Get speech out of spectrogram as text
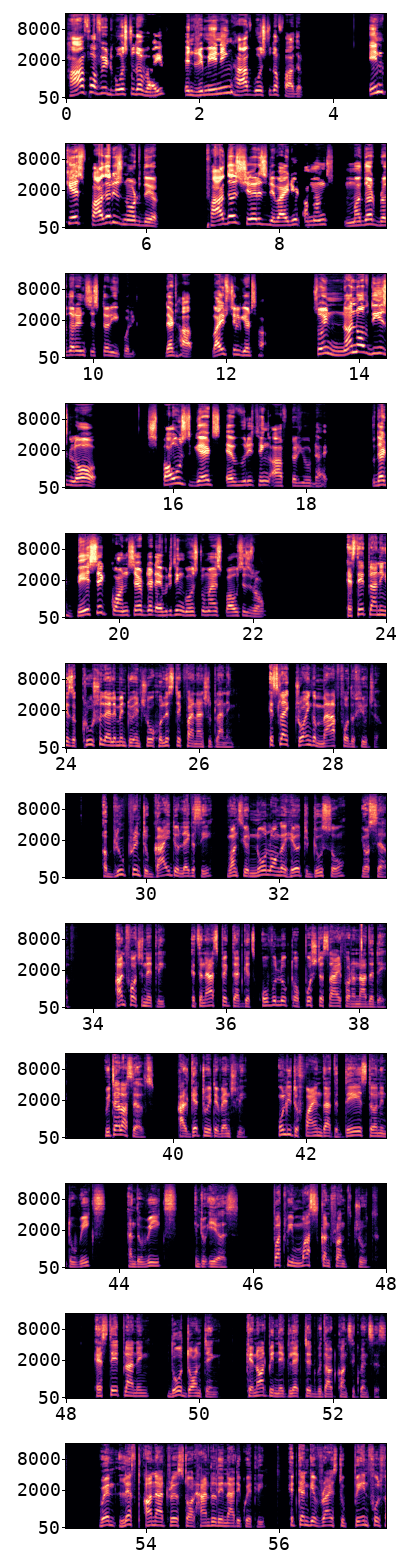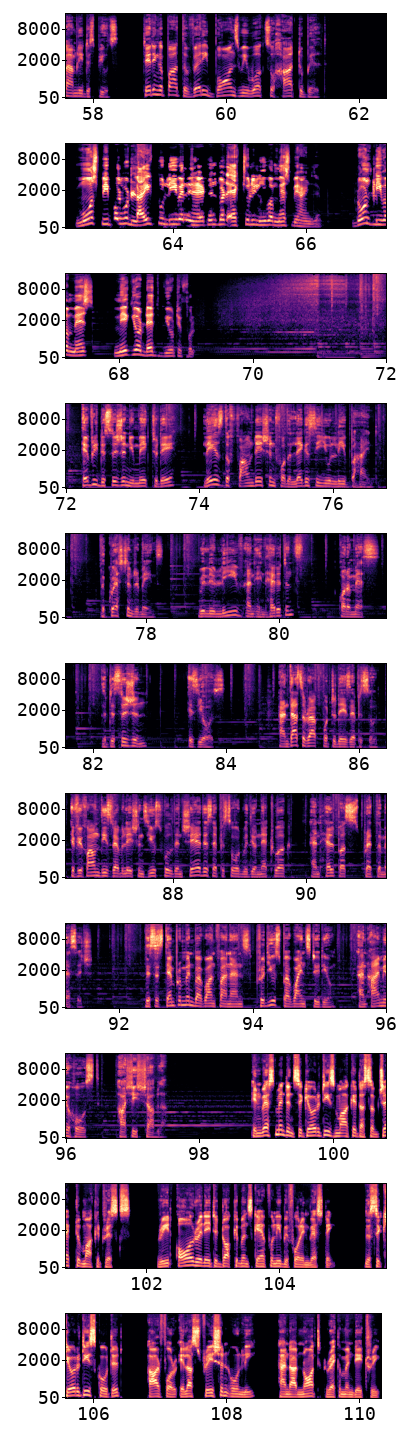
half of it goes to the wife and remaining half goes to the father. In case father is not there, father's share is divided amongst mother, brother, and sister equally. That half. Wife still gets half. So in none of these law, spouse gets everything after you die. So that basic concept that everything goes to my spouse is wrong. Estate planning is a crucial element to ensure holistic financial planning. It's like drawing a map for the future, a blueprint to guide your legacy once you're no longer here to do so yourself. Unfortunately, it's an aspect that gets overlooked or pushed aside for another day. We tell ourselves, I'll get to it eventually, only to find that the days turn into weeks and the weeks into years. But we must confront the truth. Estate planning, though daunting, cannot be neglected without consequences. When left unaddressed or handled inadequately, it can give rise to painful family disputes, tearing apart the very bonds we worked so hard to build. Most people would like to leave an inheritance but actually leave a mess behind them. Don't leave a mess, make your death beautiful. Every decision you make today lays the foundation for the legacy you'll leave behind. The question remains will you leave an inheritance or a mess? The decision is yours. And that's a wrap for today's episode. If you found these revelations useful, then share this episode with your network and help us spread the message. This is Temperament by One Finance, produced by Wine Studio, and I'm your host, Ashish Chawla. Investment in securities market are subject to market risks. Read all related documents carefully before investing. The securities quoted are for illustration only and are not recommendatory.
